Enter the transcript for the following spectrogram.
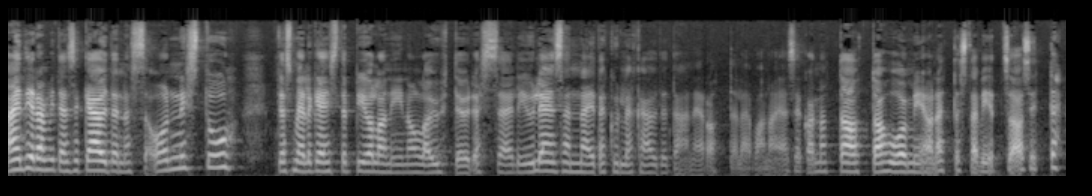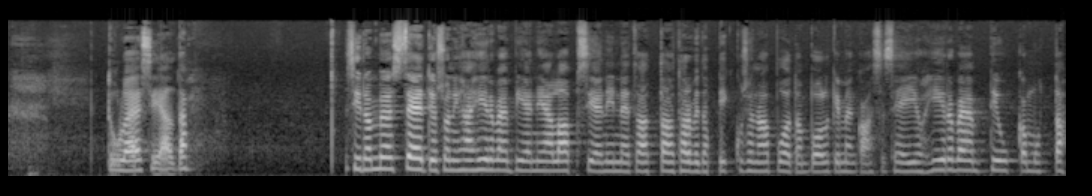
mä en tiedä, miten se käytännössä onnistuu. Pitäisi melkein sitten biolaniin olla yhteydessä, eli yleensä näitä kyllä käytetään erottelevana, ja se kannattaa ottaa huomioon, että sitä virtsaa sitten tulee sieltä. Siinä on myös se, että jos on ihan hirveän pieniä lapsia, niin ne saattaa tarvita pikkusen apua ton polkimen kanssa. Se ei ole hirveän tiukka, mutta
